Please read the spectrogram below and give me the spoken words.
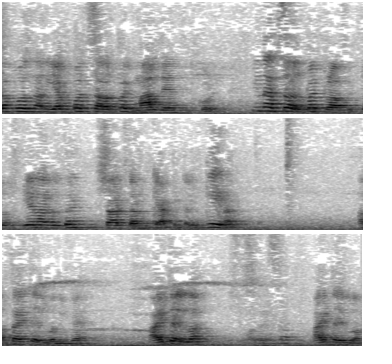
ಸಪೋಸ್ ನಾನು ಎಪ್ಪತ್ ಸಾವಿರ ರೂಪಾಯಿ ಮಾರ್ದೆ ಅಂತ ಇಟ್ಕೊಳ್ಳಿ. ಇನ್ನು ಹತ್ತು ಸಾವಿರ ರೂಪಾಯಿ ಪ್ರಾಫಿಟ್ ಏನಾಗುತ್ತೆ? ಶಾರ್ಟ್ ಟರ್ಮ್ ಕ್ಯಾಪಿಟಲ್ ಗೇನ್ ಆಗುತ್ತೆ. ಅರ್ಥ ಆಯ್ತಾ ಇಲ್ವಾ ನಿಮ್ಗೆ? ಆಯ್ತಾ ಇಲ್ವಾ? ಆಯ್ತಾ ಇಲ್ವಾ?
